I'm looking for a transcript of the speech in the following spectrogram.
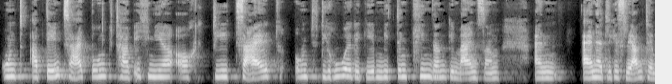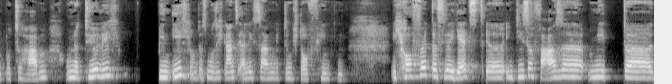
Und ab dem Zeitpunkt habe ich mir auch die Zeit und die Ruhe gegeben, mit den Kindern gemeinsam ein einheitliches Lerntempo zu haben. Und natürlich bin ich, und das muss ich ganz ehrlich sagen, mit dem Stoff hinten. Ich hoffe, dass wir jetzt äh, in dieser Phase mit äh,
